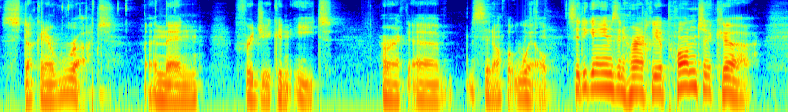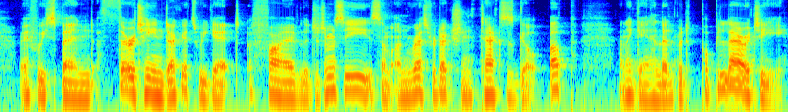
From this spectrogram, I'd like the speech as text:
stuck in a rut. And then Phrygia can eat Herac uh, Sinop at will. City Games in Heraclea Pontica. If we spend 13 ducats, we get 5 legitimacy, some unrest reduction, taxes go up, and I gain a little bit of popularity.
